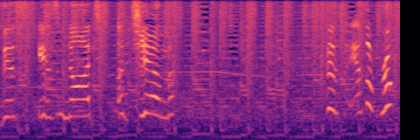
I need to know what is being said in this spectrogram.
This is not a gym. This is a rooftop.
